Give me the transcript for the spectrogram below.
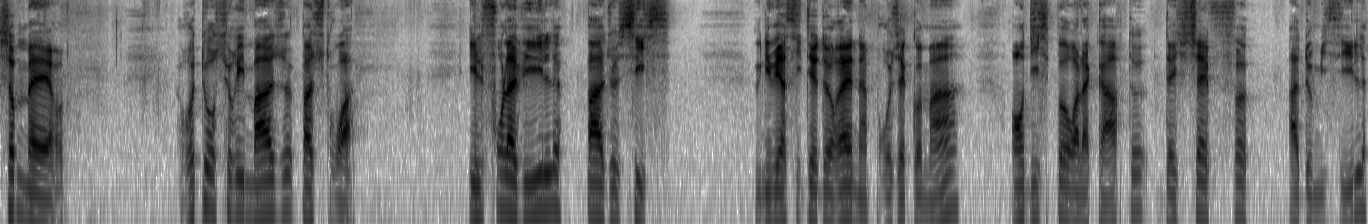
Sommaire. Retour sur image, page 3. Ils font la ville, page 6. Université de Rennes, un projet commun. Handisport à la carte, des chefs à domicile.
